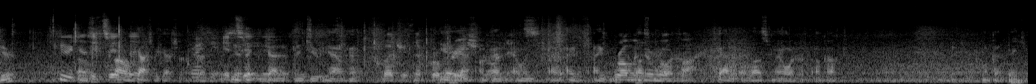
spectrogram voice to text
Here? Here it is. It's in Oh, the gotcha, gotcha. Right here. It's Yeah, in Got the- it, thank you, yeah, okay. budget and Yeah, yeah, appropriation okay. I ordinance. was- I- I- I Roman lost my numeral order. five. Got it, I lost my order, okay. Okay, thank you.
